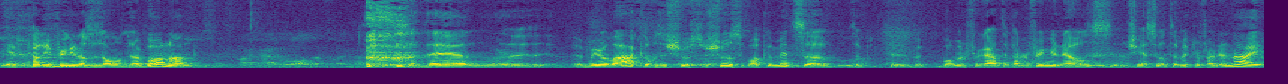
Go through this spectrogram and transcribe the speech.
if cutting fingernails is only drabonon, so then uh, Amir Lakum is a shus to shus malka mitzvah. The, woman forgot to cut her fingernails, she has to go to mikvah Friday night.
